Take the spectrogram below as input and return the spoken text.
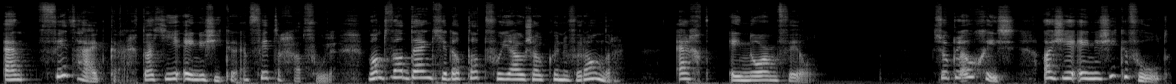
en fitheid krijgt. Dat je je energieker en fitter gaat voelen. Want wat denk je dat dat voor jou zou kunnen veranderen? Echt enorm veel. Ook logisch. Als je je energieker voelt,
